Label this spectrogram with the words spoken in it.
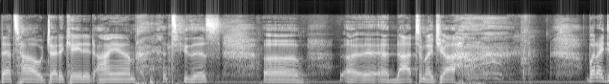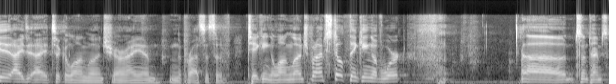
that's how dedicated I am to this, uh, uh, not to my job. but I did. I, I took a long lunch, or I am in the process of taking a long lunch. But I'm still thinking of work. Uh, sometimes.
